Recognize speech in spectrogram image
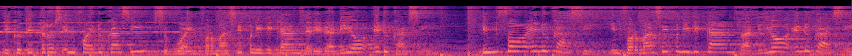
Ikuti terus info edukasi, sebuah informasi pendidikan dari Radio Edukasi. Info Edukasi, informasi pendidikan Radio Edukasi.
